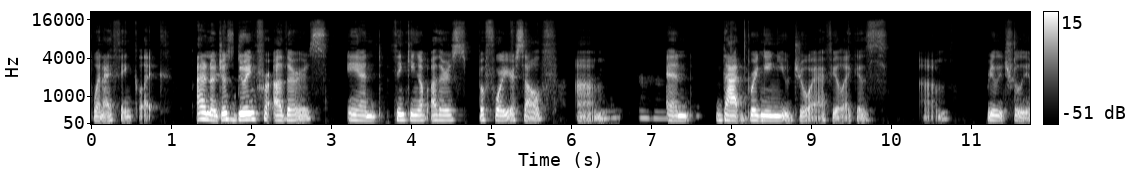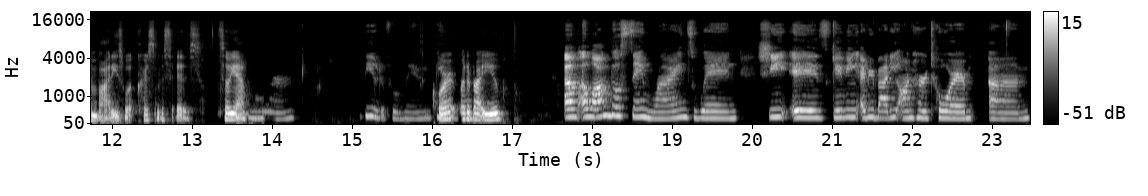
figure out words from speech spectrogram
when I think like I don't know, just doing for others and thinking of others before yourself, um, mm-hmm. and that bringing you joy. I feel like is um, really truly embodies what Christmas is. So yeah, beautiful, Mary. Court, what about you? Um, along those same lines, when she is giving everybody on her tour um,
